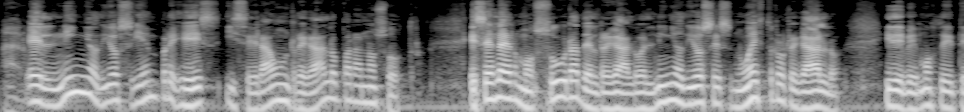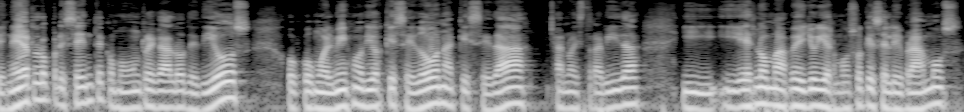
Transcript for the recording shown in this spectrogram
Claro. El niño Dios siempre es y será un regalo para nosotros. Esa es la hermosura del regalo. El niño Dios es nuestro regalo y debemos de tenerlo presente como un regalo de Dios o como el mismo Dios que se dona, que se da a nuestra vida y, y es lo más bello y hermoso que celebramos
